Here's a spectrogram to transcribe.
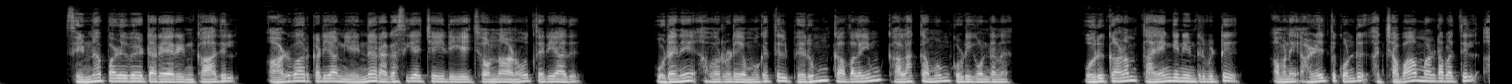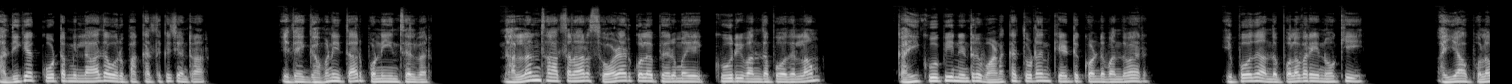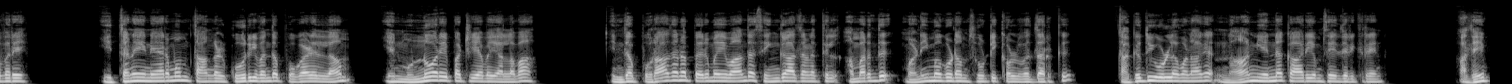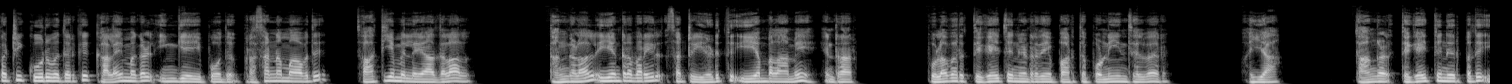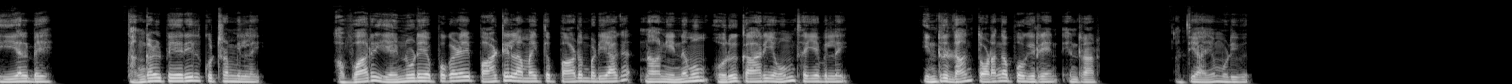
சின்ன பழுவேட்டரையரின் காதில் ஆழ்வார்க்கடியான் என்ன ரகசிய செய்தியை சொன்னானோ தெரியாது. உடனே அவருடைய முகத்தில் பெரும் கவலையும் கலக்கமும் குடிகொண்டன. ஒரு கணம் தயங்கி நின்றுவிட்டு அவனை அழைத்து கொண்டு அச்சபா மண்டபத்தில் அதிக கூட்டமில்லாத ஒரு பக்கத்துக்கு சென்றார். இதை கவனித்தார் பொன்னியின் செல்வர். நல்லன் சாத்தனார் சோழர் குல பெருமையை கூறி வந்தபோதெல்லாம் கைகூப்பி நின்று வணக்கத்துடன் கேட்டுக்கொண்டு வந்தவர் இப்போது அந்த புலவரை நோக்கி ஐயா புலவரே இத்தனை நேரமும் தாங்கள் கூறி வந்த புகழெல்லாம் என் முன்னோரை பற்றியவை அல்லவா? இந்த புராதன பெருமை வாய்ந்த சிங்காதனத்தில் அமர்ந்து மணிமகுடம் சூட்டிக்கொள்வதற்கு தகுதியுள்ளவனாக நான் என்ன காரியம் செய்திருக்கிறேன்? அதை பற்றி கூறுவதற்கு கலைமகள் இங்கே இப்போது பிரசன்னமாவது சாத்தியமில்லையாதலால் தங்களால் இயன்ற வரையில் சற்று எடுத்து இயம்பலாமே என்றார். புலவர் திகைத்து நின்றதை பார்த்த பொன்னியின் செல்வர் ஐயா தாங்கள் திகைத்து நிற்பது இயல்பே. தங்கள் பேரில் குற்றமில்லை. அவ்வாறு என்னுடைய புகழை பாட்டில் அமைத்து பாடும்படியாக நான் இன்னமும் ஒரு காரியமும் செய்யவில்லை. இன்றுதான் தொடங்கப் போகிறேன் என்றார். அத்தியாயம் முடிவு.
